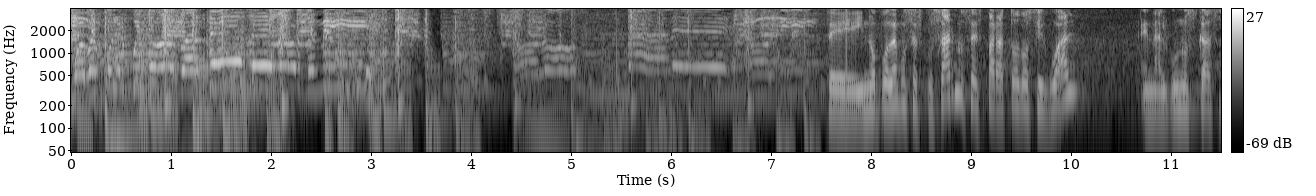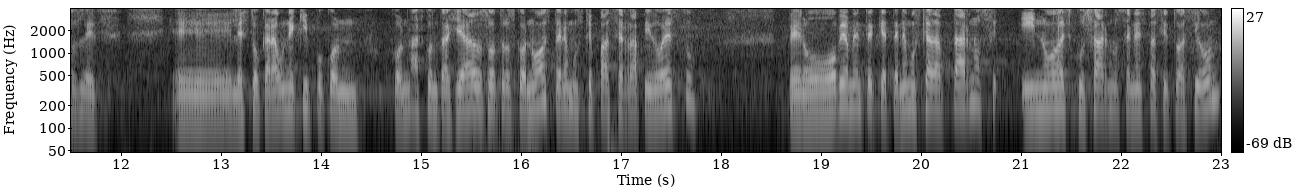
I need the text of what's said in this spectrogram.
mueve el cuerpo y todo alrededor de mí. Este, y no podemos excusarnos, es para todos igual. En algunos casos les, eh, les tocará un equipo con, con más contagiados, otros con no. Esperemos que pase rápido esto. Pero obviamente que tenemos que adaptarnos y no excusarnos en esta situación.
